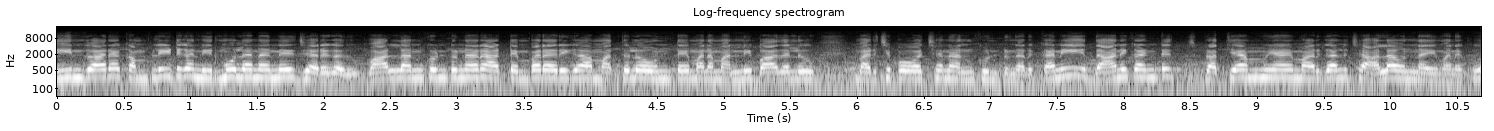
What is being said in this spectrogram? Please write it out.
దీని ద్వారా కంప్లీట్గా నిర్మూలన అనేది జరగదు. వాళ్ళు అనుకుంటున్నారు ఆ టెంపరీగా మత్తులో ఉంటే మనం అన్ని బాధలు మర్చిపోవచ్చు అని అనుకుంటున్నారు. కానీ దానికంటే ప్రత్యామ్నాయ మార్గాలు చాలా ఉన్నాయి మనకు.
